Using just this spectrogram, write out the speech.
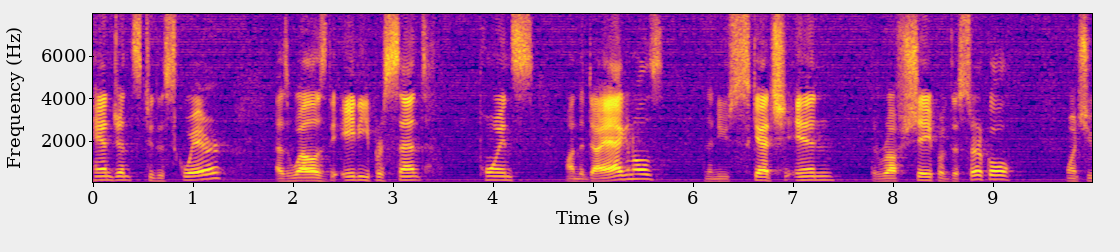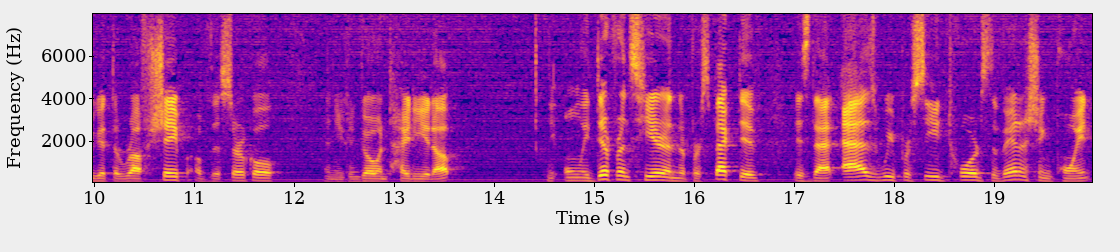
tangents to the square, as well as the 80% points on the diagonals. And then you sketch in the rough shape of the circle. Once you get the rough shape of the circle, and you can go and tidy it up. The only difference here in the perspective is that as we proceed towards the vanishing point,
